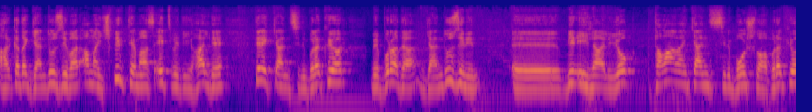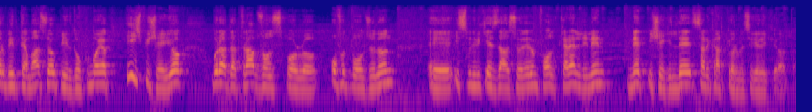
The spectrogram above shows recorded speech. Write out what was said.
arkada Genduzi var ama hiçbir temas etmediği halde direkt kendisini bırakıyor ve burada Genduzi'nin e, bir ihlali yok. Tamamen kendisini boşluğa bırakıyor. Bir temas yok, bir dokunma yok, hiçbir şey yok. Burada Trabzonsporlu o futbolcunun e, ismini bir kez daha söylerim. Folcarelli'nin net bir şekilde sarı kart görmesi gerekiyordu.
